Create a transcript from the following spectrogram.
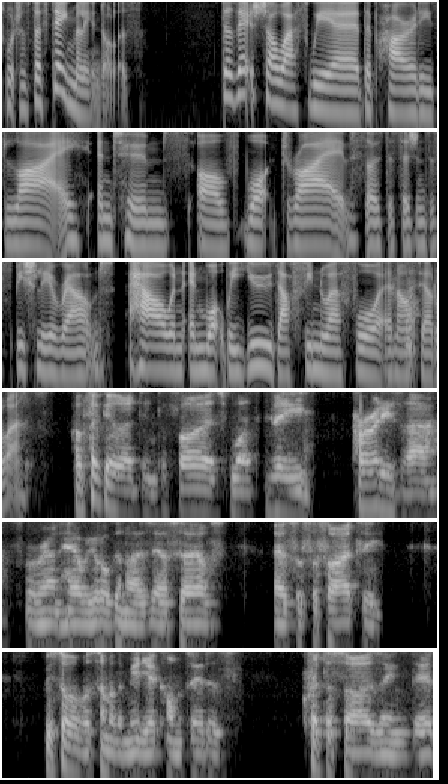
which was $15 million. Does that show us where the priorities lie in terms of what drives those decisions, especially around how and, and what we use our whenua for in Aotearoa? I think it identifies what the priorities are for around how we organise ourselves as a society we saw with some of the media commentators criticising the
